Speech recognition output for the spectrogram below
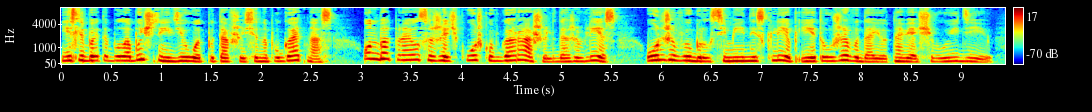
Если бы это был обычный идиот, пытавшийся напугать нас, он бы отправился жечь кошку в гараж или даже в лес. Он же выбрал семейный склеп, и это уже выдает навязчивую идею —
